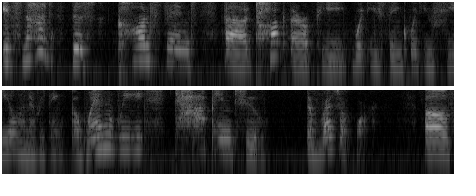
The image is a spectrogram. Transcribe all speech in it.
It's not this constant uh, talk therapy, what you think, what you feel, and everything. But when we tap into the reservoir of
